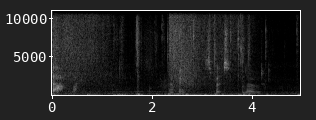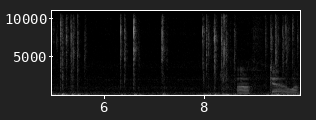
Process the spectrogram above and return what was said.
Ah, fuck. Okay, split load. Off, go one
